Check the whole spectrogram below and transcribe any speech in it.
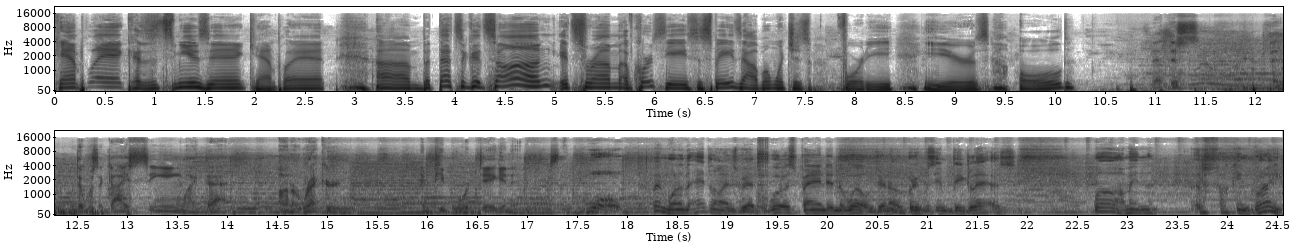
Can't play it because it's music. Can't play it. Um, but that's a good song. It's from, of course, the Ace of Spades album, which is 40 years old. that this that there was a guy singing like that on a record and people were digging it. It's like, whoa. I mean, one of the headlines we had the worst band in the world, you know, but it was in big letters. Well, I mean, it was fucking great.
